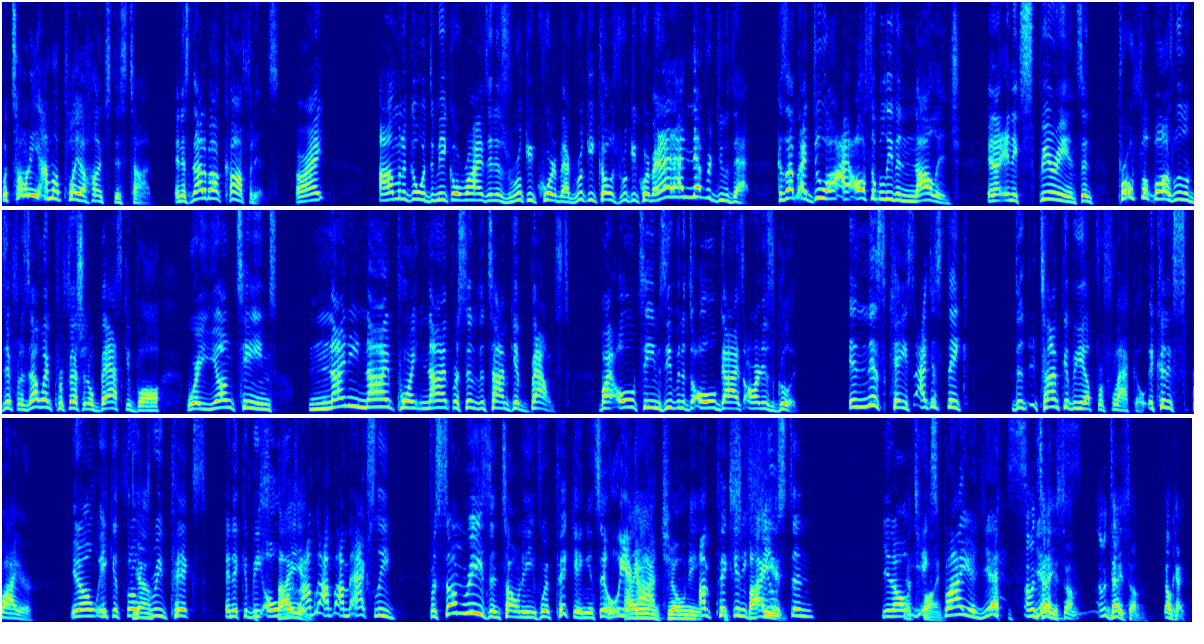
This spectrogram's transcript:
But Tony, I'm gonna play a hunch this time, and it's not about confidence. All right. I'm gonna go with DeMeco Ryans and his rookie quarterback, rookie coach, rookie quarterback. I, I never do that because I, I do. I also believe in knowledge and, uh, and experience. And pro football is a little different. It's not like professional basketball where young teams 99.9% of the time get bounced by old teams, even if the old guys aren't as good. In this case, I just think the the time could be up for Flacco. It could expire. You know, he could throw Yeah. three picks and it could be Expired. over. I'm, I'm, I'm actually, for some reason, Tony, if we're picking and say, who you I got? am, Joni. I'm picking Expired. Houston. You know, That's fine. expired, yes. I'm gonna tell you something. I'm gonna tell you something. Okay.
